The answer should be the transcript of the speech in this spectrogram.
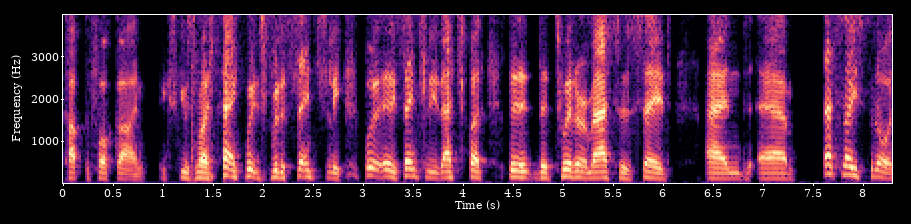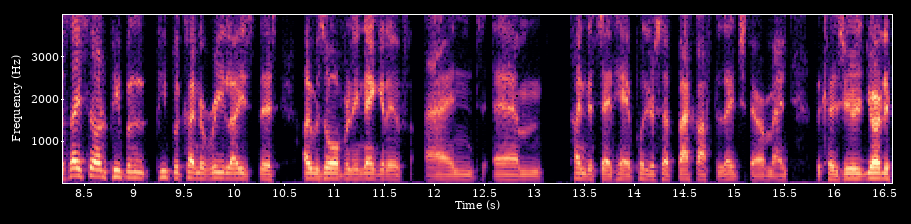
cop the fuck on." Excuse my language, but essentially, but essentially, that's what the the Twitter masses said, and um, that's nice to know. It's nice to know that people people kind of realized that I was overly negative and um kind of said, "Hey, pull yourself back off the ledge there, man," because you're you're the,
